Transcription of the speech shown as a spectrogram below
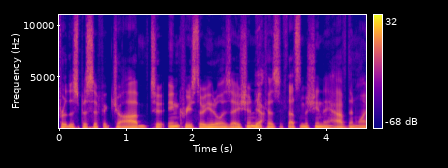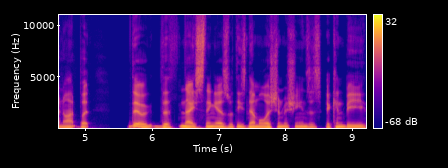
for the specific job to increase their utilization Yeah. because if that's the machine they have then why not? But the the nice thing is with these demolition machines is it can be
